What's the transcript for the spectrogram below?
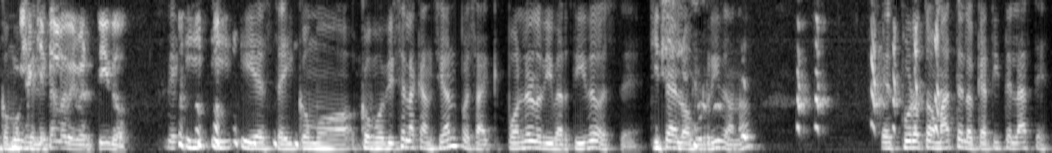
como le que le, quita lo divertido. y, y, y, este, y como, como dice la canción, pues ponle lo divertido, este, quita lo aburrido, ¿no? Es puro tomate lo que a ti te late.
